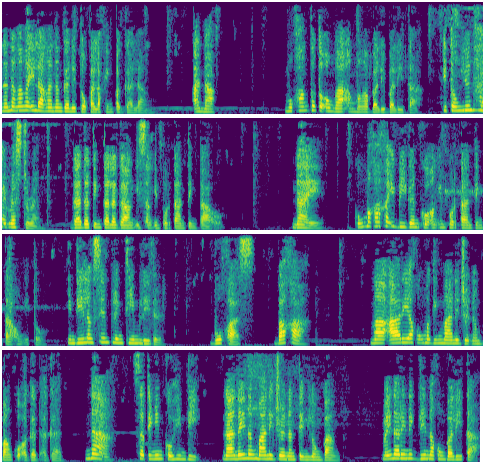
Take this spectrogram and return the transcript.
na nangangailangan ng ganito kalaking paggalang. Anak, mukhang totoo nga ang mga balibalita. Itong Yunhai Restaurant, dadating talaga ang isang importanteng tao. Nay, kung makakaibigan ko ang importanteng taong ito, hindi lang simpleng team leader. Bukas, baka, maaari akong maging manager ng bangko agad-agad. Na, sa tingin ko hindi, nanay ng manager ng Tinglong Bank. May narinig din akong balita,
